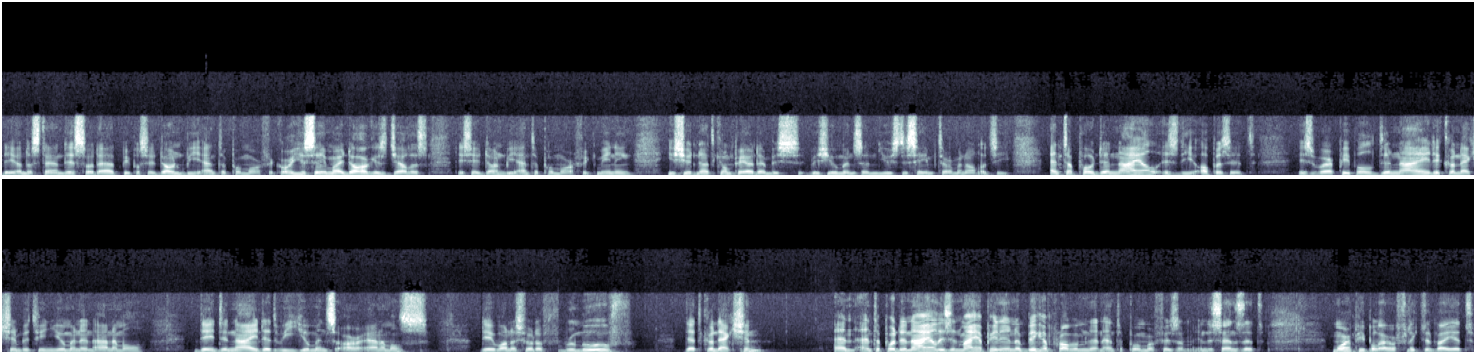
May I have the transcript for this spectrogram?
they understand this or that. People say don't be anthropomorphic. Or you say my dog is jealous. They say don't be anthropomorphic, meaning you should not compare them with, with humans and use the same terminology. Anthropodenial is the opposite, is where people deny the connection between human and animal. They deny that we humans are animals. They want to sort of remove that connection. And anthropodenial is, in my opinion, a bigger problem than anthropomorphism in the sense that more people are afflicted by it.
